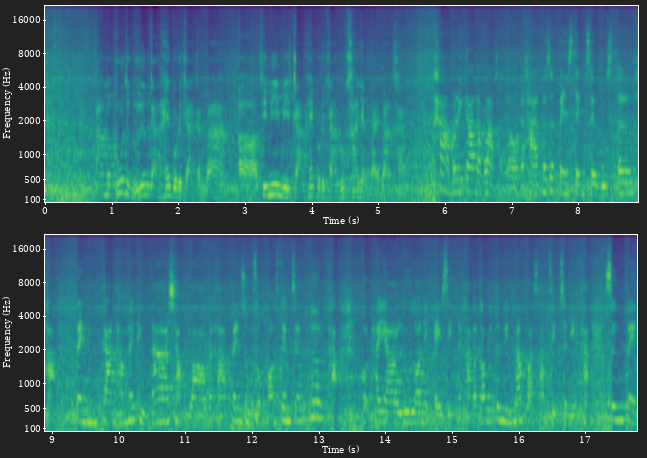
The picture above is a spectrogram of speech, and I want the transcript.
ค่ะเอามาพูดถึงเรื่องการให้บริการกันบ้างเอ่อที่นี่มีการให้บริการลูกค้าอย่างไรบ้างครับค่ะบริการหลักๆของเรานะคะ ก็จะเป็น Stem Cell Booster ค่ะ เป็นการทำให้ผิวหน้าฉ่ำวาวนะคะ เป็นส่วนผสมของ Stem Cell พืชค่ะกรดไฮยาลูรอนิกแอซิดนะคะ แล้วก็วิตามินมากกว่า 30 ชนิดค่ะ ซึ่งเป็น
